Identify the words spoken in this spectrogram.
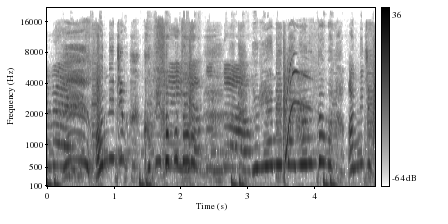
Evet. Anneciğim kapıyı kapatalım. Yanında. Yürüyen eller yanında mı? Anneciğim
